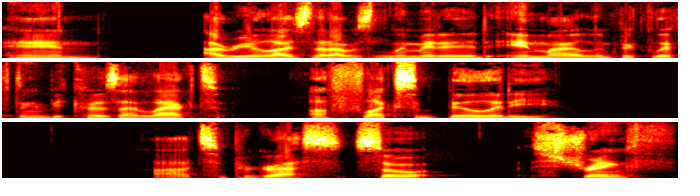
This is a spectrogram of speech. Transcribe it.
And I realized that I was limited in my Olympic lifting because I lacked a flexibility uh, to progress. So, strength,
